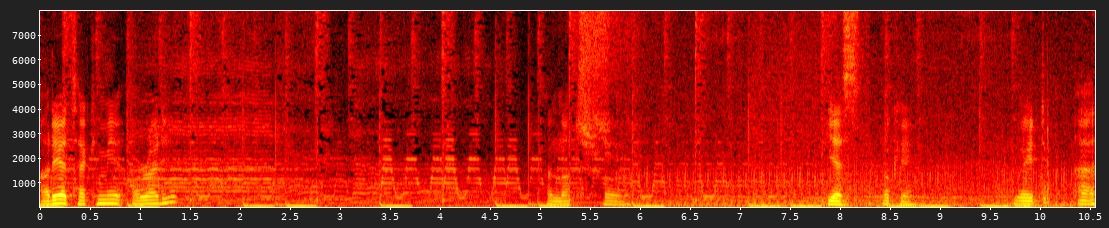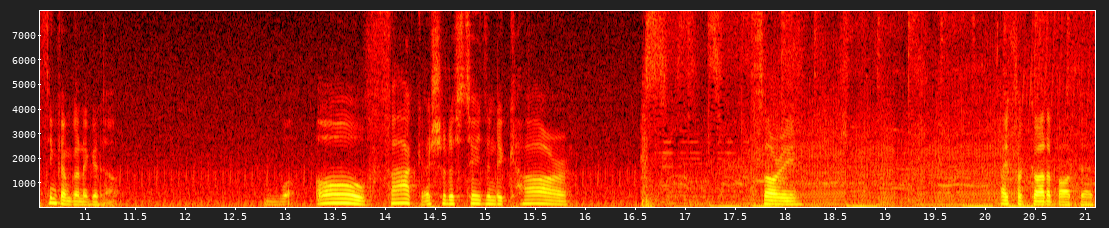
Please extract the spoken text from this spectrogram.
Are they attacking me already? I'm not sure. Yes, okay. Wait, I think I'm gonna get out. Wha oh, fuck, I should have stayed in the car. Sorry. I forgot about that.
